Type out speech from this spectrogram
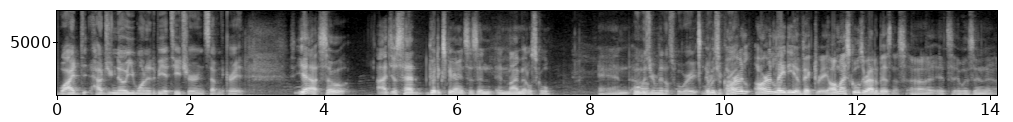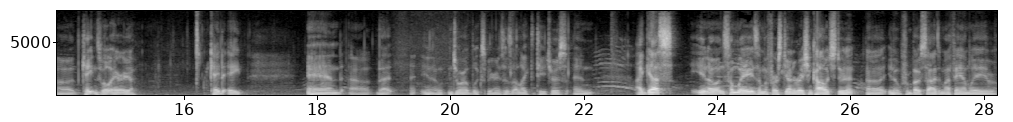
why did, how did you know you wanted to be a teacher in seventh grade? Yeah. So I just had good experiences in, in my middle school. And what um, was your middle school? Where, it was Our Our Lady of Victory. All my schools are out of business. Uh, it's it was in uh, Catonsville area, K to eight, and uh, that you know enjoyable experiences. I like the teachers, and I guess you know in some ways I'm a first generation college student. Uh, you know from both sides of my family, there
